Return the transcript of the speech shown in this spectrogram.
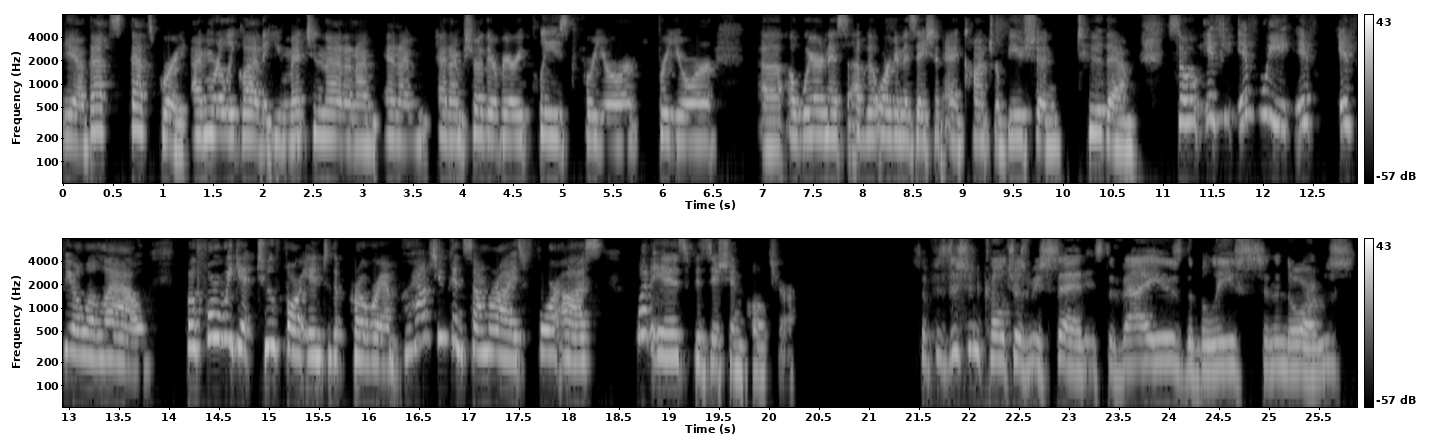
Yeah, that's that's great. I'm really glad that you mentioned that, and I'm and I'm and I'm sure they're very pleased for your for your uh, awareness of the organization and contribution to them. So, if if we if if you'll allow, before we get too far into the program, perhaps you can summarize for us what is physician culture. So, physician culture, as we said, it's the values, the beliefs, and the norms.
